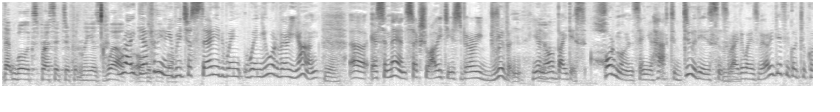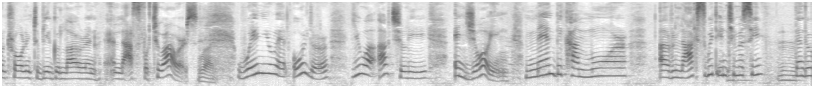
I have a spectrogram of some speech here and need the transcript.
that we'll express it differently as well. Right, definitely. We just said it when, when you were very young. Yeah. Uh, as a man, sexuality is very driven, you know, by these hormones, and you have to do this. And Mm-hmm. right away, it's very difficult to control and to be a good lover and, and last for two hours. Right. When you get older, you are actually enjoying. Men become more. Uh, relaxed with intimacy, Mm-hmm. then they,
